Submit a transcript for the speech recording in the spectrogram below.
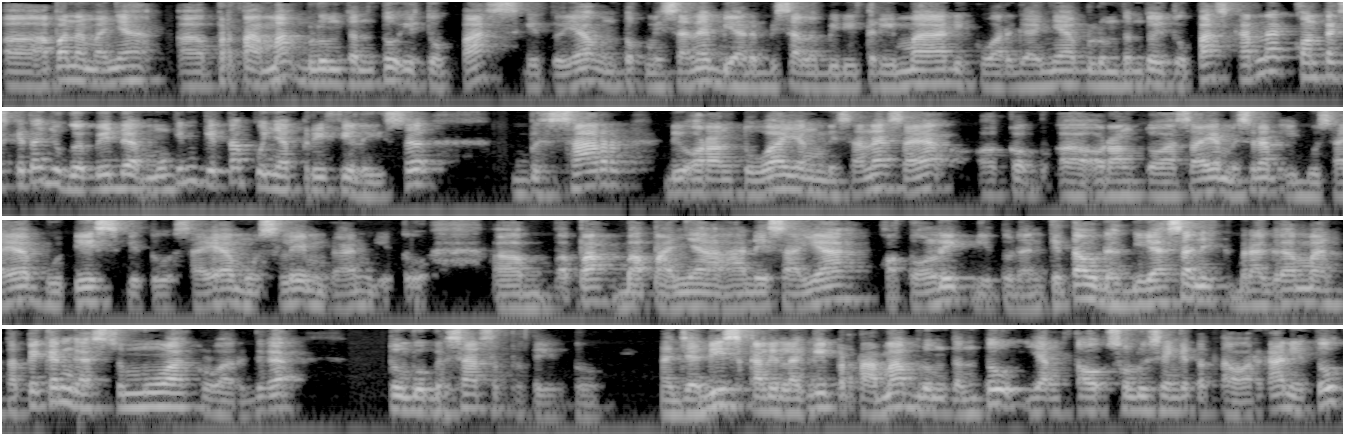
uh, apa namanya uh, pertama belum tentu itu pas gitu ya untuk misalnya biar bisa lebih diterima di keluarganya belum tentu itu pas karena konteks kita juga beda mungkin kita punya privilege besar di orang tua yang misalnya saya ke, uh, orang tua saya misalnya ibu saya Buddhis gitu saya Muslim kan gitu uh, apa bapaknya adik saya Katolik gitu dan kita udah biasa nih keberagaman tapi kan nggak semua keluarga tumbuh besar seperti itu Nah, jadi sekali lagi pertama belum tentu yang tahu solusi yang kita tawarkan itu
